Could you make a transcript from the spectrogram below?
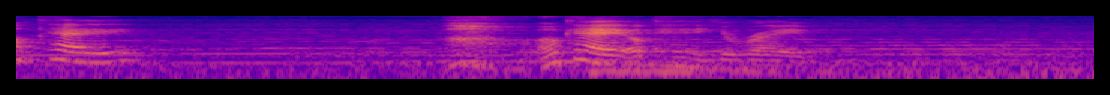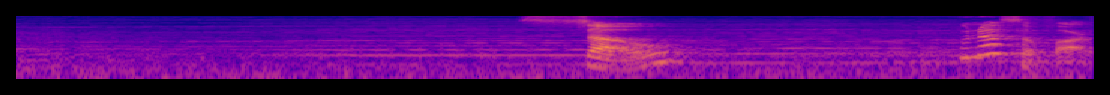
Okay. okay, okay, you're right. So, who knows so far?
